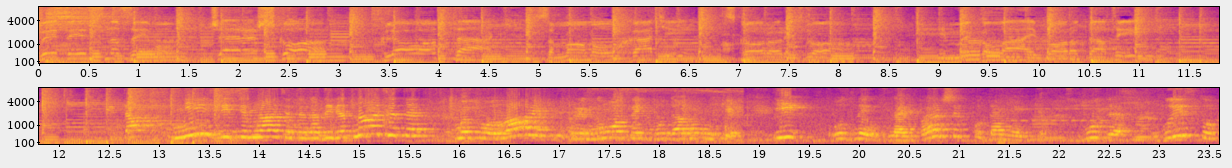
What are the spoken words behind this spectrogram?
дивитись на зиму через шкло, кльово так, самому в хаті, скоро різдво, і Миколай бородатий. Так, дні з 18 на 19 Миколай приносить подарунки. І одним з найперших подарунків буде виступ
